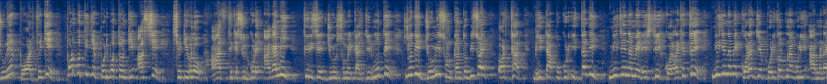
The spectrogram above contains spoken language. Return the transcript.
জুনের পর থেকে। পরবর্তী যে পরিবর্তনটি আসছে, সেটি হলো আজ থেকে শুরু করে আগামী তিরিশে জুন সময়কালটির মধ্যে যদি জমি সংক্রান্ত বিষয় অর্থাৎ ভিটা, পুকুর ইত্যাদি নিজের নামে রেজিস্ট্রি করার ক্ষেত্রে নিজের নামে করার যে পরিকল্পনাগুলি আপনারা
